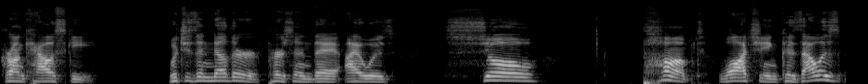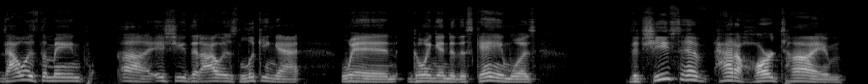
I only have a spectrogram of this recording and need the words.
Gronkowski, which is another person that I was so pumped watching because that was that was the main uh, issue that I was looking at when going into this game was the Chiefs have had a hard time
